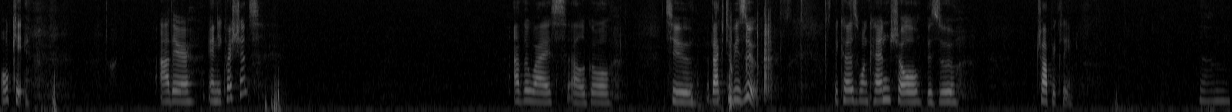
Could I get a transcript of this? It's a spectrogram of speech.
Okay. Are there any questions? Otherwise, I'll go to back to Bezout, because one can show Bezout tropically. Um,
